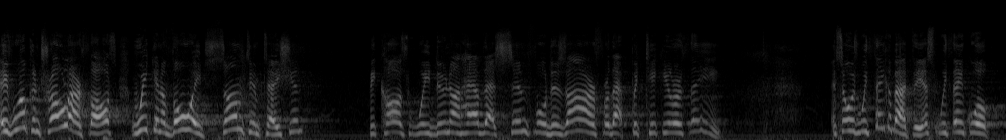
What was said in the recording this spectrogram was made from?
If we'll control our thoughts, we can avoid some temptation because we do not have that sinful desire for that particular thing. And so, as we think about this, we think, well,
